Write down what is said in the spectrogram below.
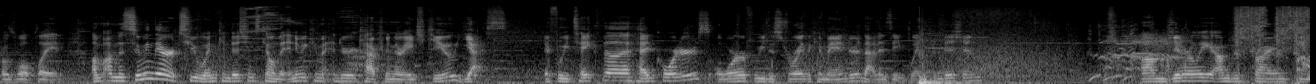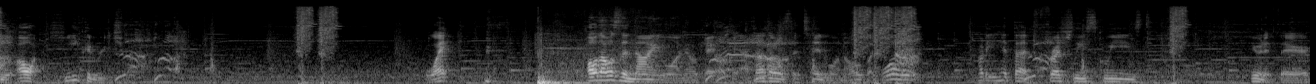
That was well played. Um, I'm assuming there are two win conditions: killing the enemy commander, capturing their HQ. Yes. If we take the headquarters, or if we destroy the commander, that is a win condition. Um, generally, I'm just trying to. Oh, he could reach. What? Oh, that was the 9 one. Okay, okay. I thought that was the 10 one. I was like, what? How do you hit that freshly squeezed unit there?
